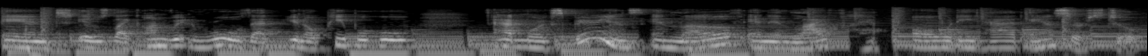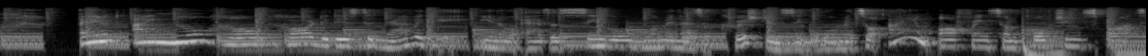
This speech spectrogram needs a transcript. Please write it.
And it was like unwritten rules that you know people who had more experience in love and in life already had answers to. And I know how hard it is to navigate, you know, as a single woman, as a Christian single woman. So I am offering some coaching spots.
